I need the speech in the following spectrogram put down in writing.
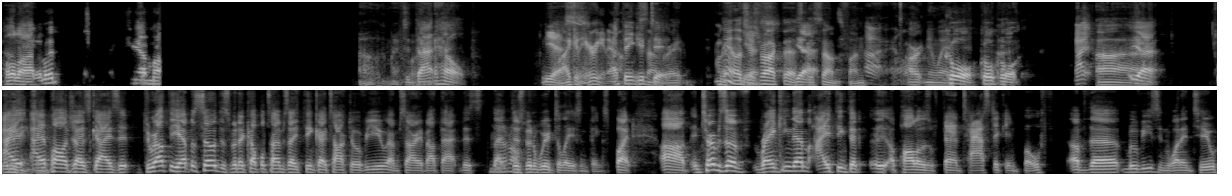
Hold on. I'm gonna camera. Oh, look at my Did that help? Yes. I can hear you now. I think You it did. Great. Okay, let's just rock this. Yeah. This sounds fun. Art new way. Cool, cool, cool. Uh, yeah. what do you I, think, I apologize, guys. It, throughout the episode, there's been a couple times I think I talked over you. I'm sorry about that. This Not like, at there's all. been weird delays and things. But uh, in terms of ranking them, I think that uh, Apollo is fantastic in both of the movies in one and two.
